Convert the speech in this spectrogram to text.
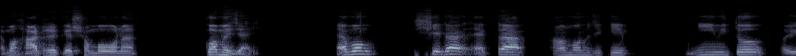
এবং হার্ট অ্যাটাকের সম্ভাবনা কমে যায়। এবং সেটা একটা আমার মনে হচ্ছে কি নিয়মিত ওই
